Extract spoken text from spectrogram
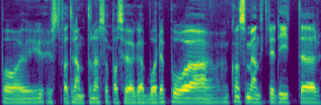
på, just för att räntorna är så pass höga. Både på eh, konsumentkrediter,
